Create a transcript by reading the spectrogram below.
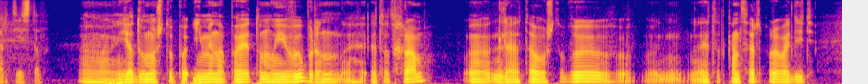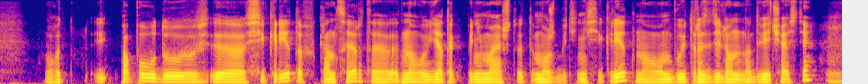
артистов. Э, я думаю, что именно поэтому и выбран этот храм э, для того, чтобы э, этот концерт проводить. Вот. И по поводу э, секретов концерта, ну, я так понимаю, что это может быть и не секрет, но он будет разделен на две части. Mm-hmm.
